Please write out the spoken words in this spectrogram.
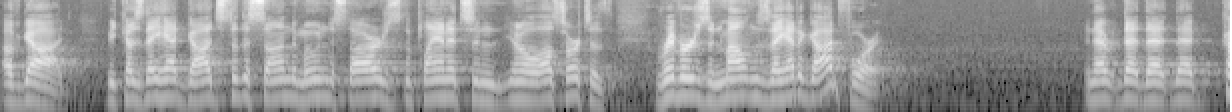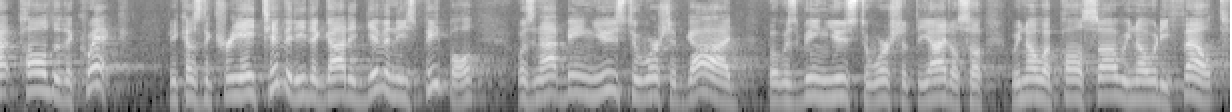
of God because they had gods to the sun, the moon, the stars, the planets, and you know all sorts of rivers and mountains. They had a god for it, and that that that, that cut Paul to the quick because the creativity that God had given these people was not being used to worship God, but was being used to worship the idol. So we know what Paul saw, we know what he felt,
